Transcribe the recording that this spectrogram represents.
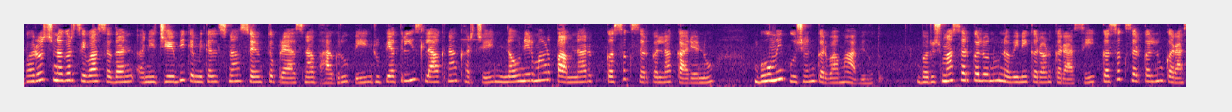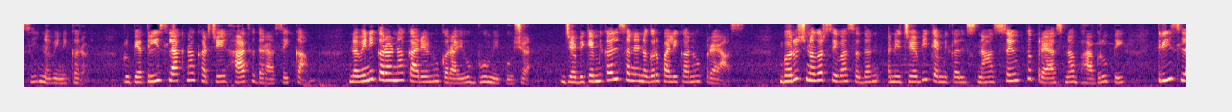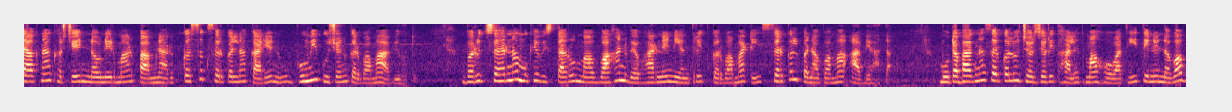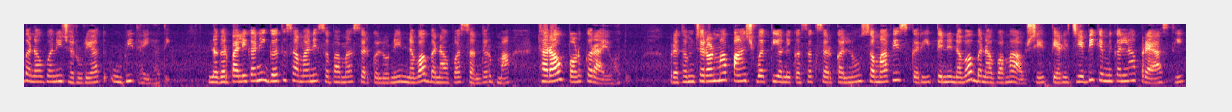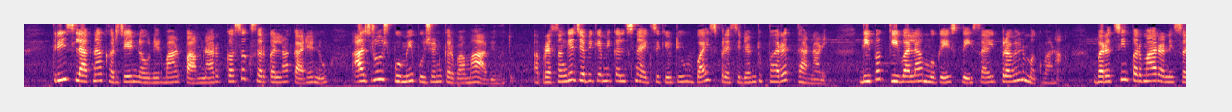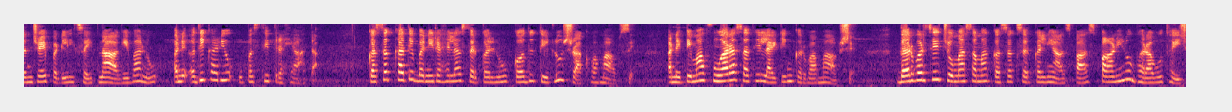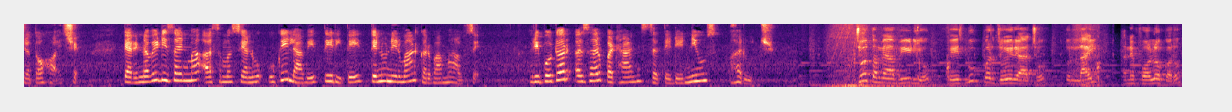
ભરૂચ નગર સેવા સદન અને જેબી કેમિકલ્સના સંયુક્ત પ્રયાસના ભાગરૂપે રૂપિયા ત્રીસ લાખના ખર્ચે નવનિર્માણ પામનાર કસક સર્કલના કાર્યનું ભૂમિપૂજન કરવામાં આવ્યું હતું. ભરૂચમાં સર્કલોનું નવીનીકરણ કરાશે, કસક સર્કલનું કરાશે નવીનીકરણ. રૂપિયા ત્રીસ લાખના ખર્ચે હાથ ધરાશે કામ. નવીનીકરણના કાર્યનું કરાયું ભૂમિપૂજન. જેબી કેમિકલ્સ અને નગરપાલિકાનો પ્રયાસ. ભરૂચ નગર સેવા સદન અને જેબી કેમિકલ્સના સંયુક્ત પ્રયાસના ભાગરૂપે ત્રીસ લાખના ખર્ચે નવનિર્માણ પામનાર કસક સર્કલના કાર્યનું ભૂમિપૂજન કરવામાં આવ્યું હતું. ભરૂચ શહેરના મુખ્ય વિસ્તારોમાં વાહન વ્યવહારને નિયંત્રિત કરવા માટે સર્કલ બનાવવામાં આવ્યા હતા. મોટાભાગના સર્કલો જર્જરિત હાલતમાં હોવાથી તેને નવા બનાવવાની જરૂરિયાત ઊભી થઈ હતી. નગરપાલિકાની ગત સામાન્ય સભામાં સર્કલોને નવા બનાવવા સંદર્ભમાં ઠરાવ પણ કરાયો હતો. પ્રથમ ચરણમાં પાંચ બત્તી અને કસક સર્કલનો સમાવેશ કરી તેને નવા બનાવવામાં આવશે. ત્યારે જેબી કેમિકલના પ્રયાસથી ત્રીસ લાખના ખર્ચે નવનિર્માણ પામનાર કસક સર્કલના કાર્યનું આજરોજ ભૂમિપૂજન કરવામાં આવ્યું હતું. આ પ્રસંગે JB કેમિકલ્સના executive vice president Bharat Dhanani, Deepak Giwala Mukesh Desai, Pravin Makwana, Bharatsinh Parmar અને સંજય પટેલ સહિતના આગેવાનો અને અધિકારીઓ ઉપસ્થિત રહ્યા હતા. કસક ખાતે બની રહેલા સર્કલનું કદ તેટલું જ રાખવામાં આવશે અને તેમાં ફુવારા સાથે લાઇટિંગ કરવામાં આવશે. દર વર્ષે ચોમાસામાં કસક સર્કલની આસપાસ પાણીનો ભરાવો થઈ જતો હોય છે. ત્યારે નવી ડિઝાઇનમાં આ સમસ્યાનો ઉકેલ આવે તે રીતે તેનું નિર્માણ કરવામાં આવશે. રિપોર્ટર અઝહર પઠાણ સતેડે ન્યૂઝ, ભરૂચ. જો તમે આ વીડિયો ફેસબુક પર જોઈ રહ્યા છો, તો લાઈક અને ફોલો કરો.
